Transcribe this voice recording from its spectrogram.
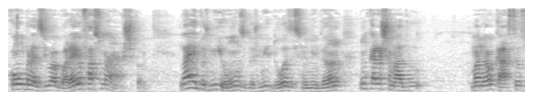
com o Brasil agora? Aí eu faço uma aspa. Lá em 2011, 2012, se não me engano, um cara chamado Manuel Castells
